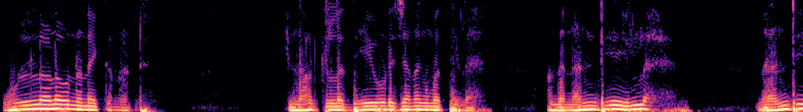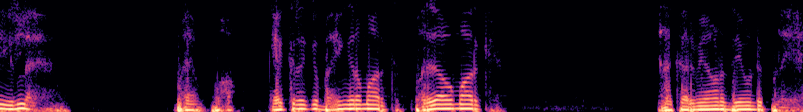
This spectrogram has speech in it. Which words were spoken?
உள்ளளவு நினைக்கணுன்ட்டு இந்நாட்களில் தேவனுடைய ஜனங்க மத்தியில் அந்த நன்றியே இல்லை. அந்த நன்றியே இல்லை. பயம் கேட்குறதுக்கு பயங்கரமாக இருக்குது பரிதாபமாக இருக்குது எனக்கு அருமையான தேவனுடைய பிள்ளையே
